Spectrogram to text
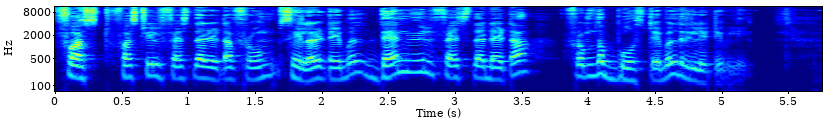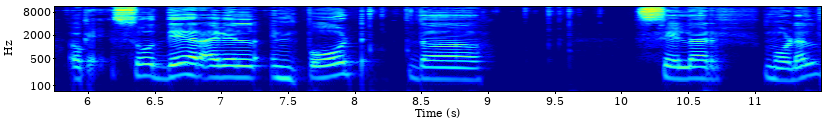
first. First we'll fetch the data from seller table. Then we will fetch the data from the boss table relatively. Okay. So there i will import the seller model.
